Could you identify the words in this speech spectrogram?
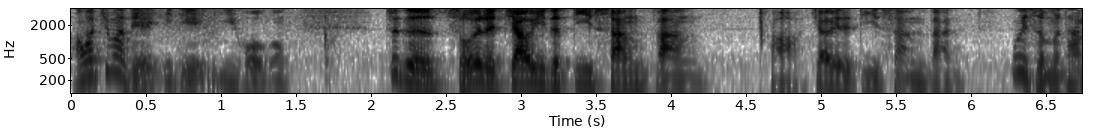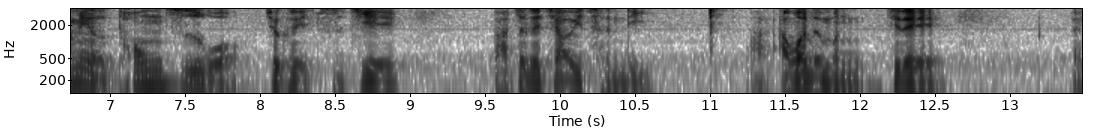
啊！我今晚底下一点疑惑工，这个所谓的交易的第三方啊、交易的第三方，为什么他没有通知我，就可以直接把这个交易成立？啊啊！我的问这个呃。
